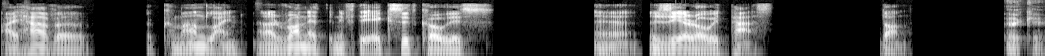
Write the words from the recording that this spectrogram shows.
I have a, a, command line and I run it, and if the exit code is uh, zero, it passed. Done. Okay.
